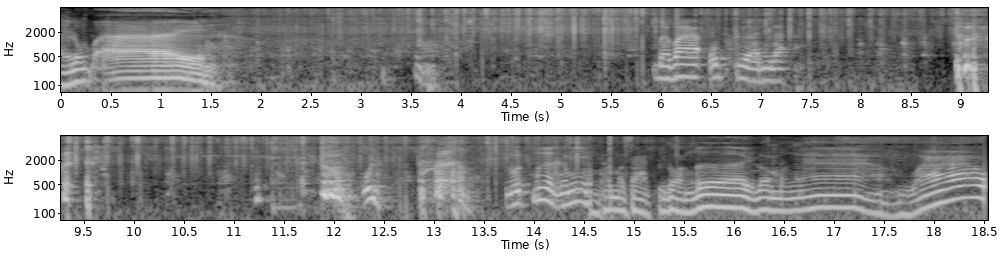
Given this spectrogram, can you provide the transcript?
ใส่ลงไป แบบว่าอบเกลือนี่แหละอุ้ยรถเมื่อก็มี ธรรมศาสตร์พี่ดองเอ้ยลองมึงนะ ว้าว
